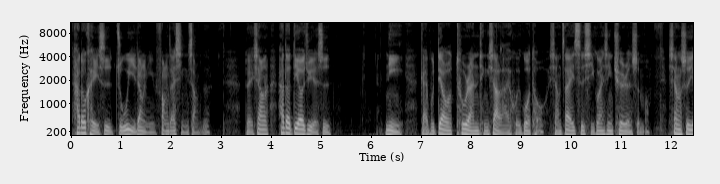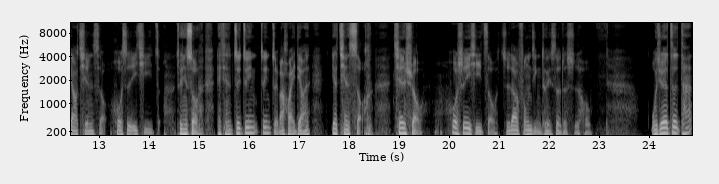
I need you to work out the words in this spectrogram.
它都可以是足以让你放在心上的。对，像他的第二句也是。你改不掉，突然停下来，回过头，想再一次习惯性确认什么，像是要牵手，或是一起走。最近手，哎，最最近最近嘴巴坏掉，要牵手，牵手，或是一起走，直到风景褪色的时候。我觉得这他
